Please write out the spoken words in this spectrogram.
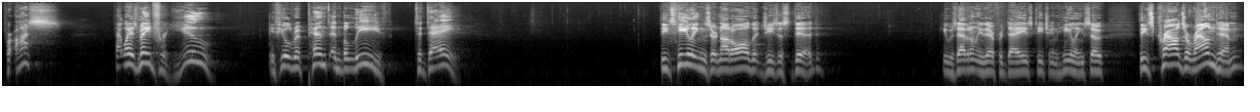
for us. That way is made for you. If you'll repent and believe today. These healings are not all that Jesus did. He was evidently there for days teaching and healing. So these crowds around him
